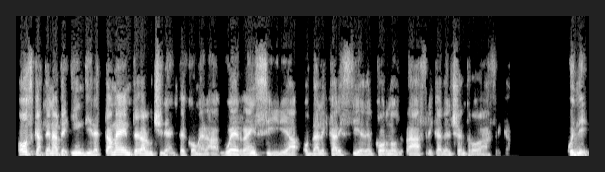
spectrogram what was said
o scatenate indirettamente dall'Occidente, come la guerra in Siria o dalle carestie del Corno d'Africa e del Centro Africa. Quindi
